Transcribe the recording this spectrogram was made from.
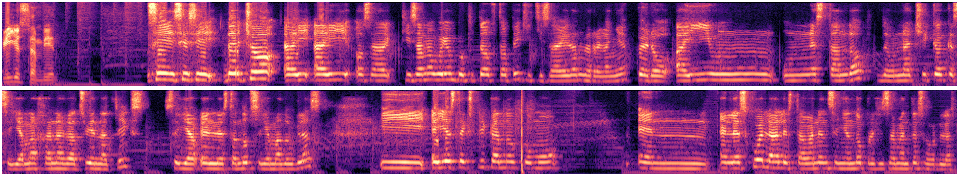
Ellos también. Sí, sí, sí. De hecho, hay, hay, o sea, quizá me voy un poquito off topic y quizá Aidan me regañe, pero hay un, un stand-up de una chica que se llama Hannah Gatsby en Netflix. Se llama, el stand-up se llama Douglas. Y ella está explicando cómo en, en, la escuela le estaban enseñando precisamente sobre las,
